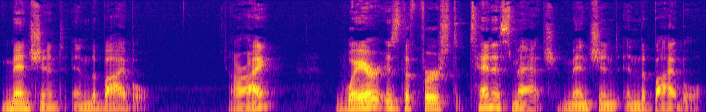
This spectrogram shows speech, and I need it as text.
mentioned in the Bible? All right? Where is the first tennis match mentioned in the Bible?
